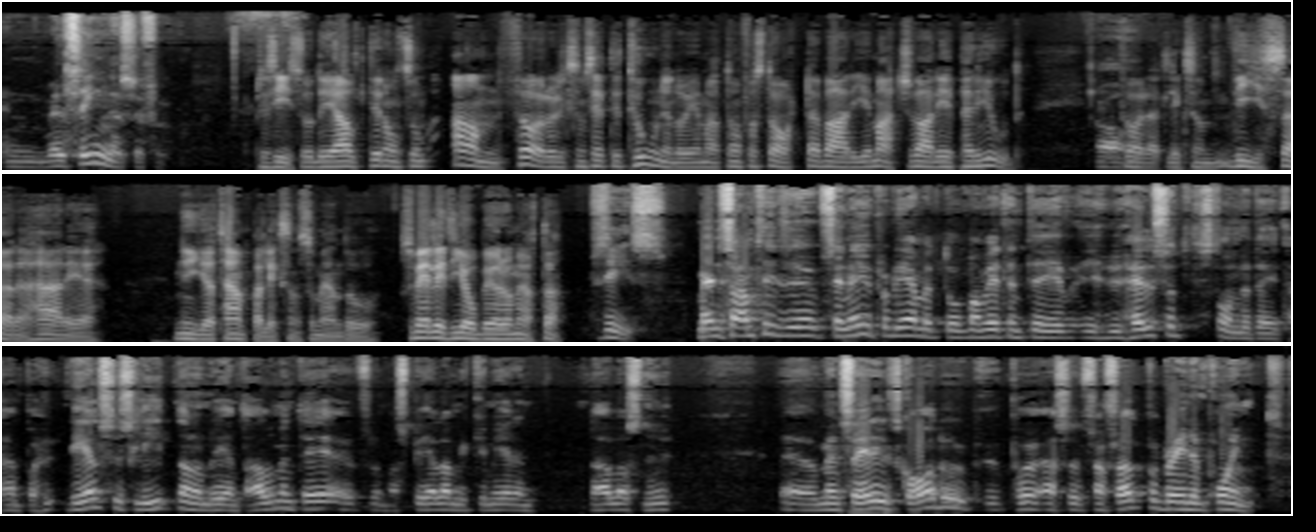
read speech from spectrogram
en välsignelse för. Precis, och det är alltid de som anför och liksom sätter tonen då genom att de får starta varje match, varje period. Ja, För att liksom visa det här är nya Tampa liksom som ändå, som är lite jobbigare att möta. precis. Men samtidigt, sen är ju problemet då, man vet inte hur hälsotillståndet är i Tampa. Dels hur slitna de rent allmänt är, för de har spelat mycket mer än Dallas nu. Eh, Men så är det ju skador, på, alltså framförallt på Braden Point.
